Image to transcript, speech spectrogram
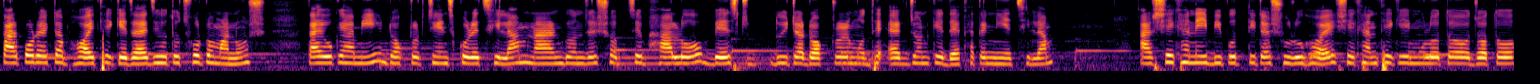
তারপরে একটা ভয় থেকে যায়, যেহেতু ছোট মানুষ, তাই ওকে আমি ডক্টর চেঞ্জ করেছিলাম। নারায়ণগঞ্জের সবচেয়ে ভালো, বেস্ট দুইটা ডক্টরের মধ্যে একজনকে দেখাতে নিয়েছিলাম। আর সেখানেই বিপত্তিটা শুরু হয়। সেখান থেকেই মূলত যত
